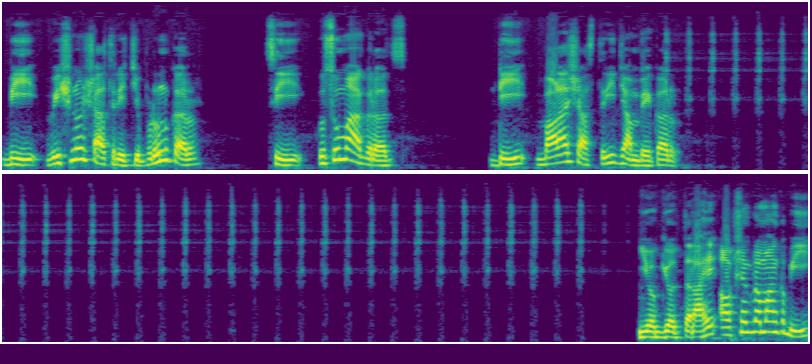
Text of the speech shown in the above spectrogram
B. Vishnu Shastri Chiplunkar, C. Kusumagraj, D. Balshastri Jambhekar योग्य उत्तर आहे ऑप्शन क्रमांक बी.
